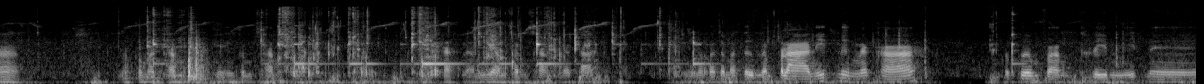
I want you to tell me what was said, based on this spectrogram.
มาก เราก็มาทำแกงสำชัๆก่อนนะคะน้ำยำสำๆนะคะ นี้เราก็จะมาเติมน้ำปลานิดนึงนะคะก็เพิ่มความเค็มนิดนึง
